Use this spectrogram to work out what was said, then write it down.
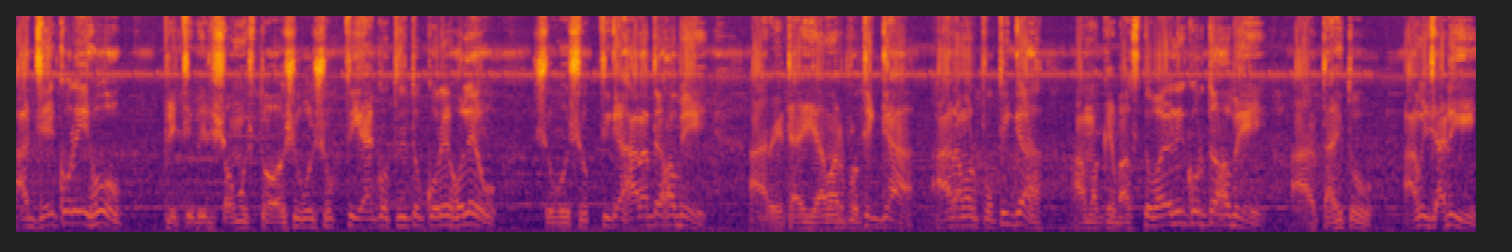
আর যে করেই হোক, পৃথিবীর সমস্ত অশুভ শক্তি একত্রিত করে হলেও শুভ শক্তিকে হারাতে হবে। আর এটাই আমার প্রতিজ্ঞা। আর আমার প্রতিজ্ঞা আমাকে বাস্তবায়নই করতে হবে। আর তাই তো আমি জানি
